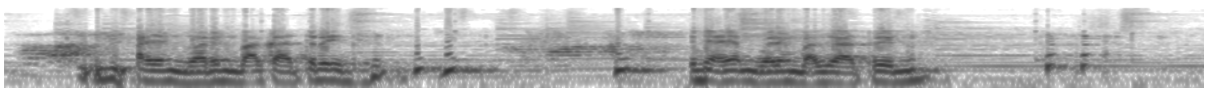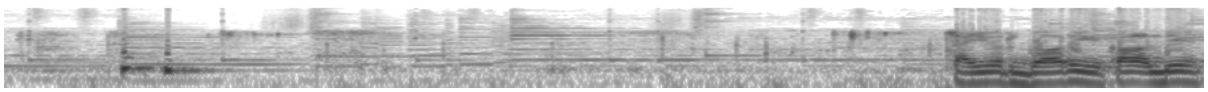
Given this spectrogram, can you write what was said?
ayam goreng Mbak Katrin. Ini ayam goreng Mbak Katrin. sayur gori kalau di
